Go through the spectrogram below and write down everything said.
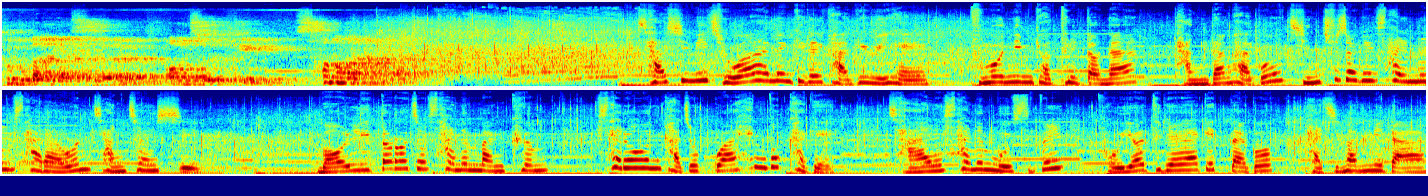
부부가 되었음을 엄숙히 선언합니다. 자신이 좋아하는 길을 가기 위해 부모님 곁을 떠나 당당하고 진취적인 삶을 살아온 장천 씨. 멀리 떨어져 사는 만큼 새로운 가족과 행복하게 잘 사는 모습을 보여드려야겠다고 다짐합니다.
